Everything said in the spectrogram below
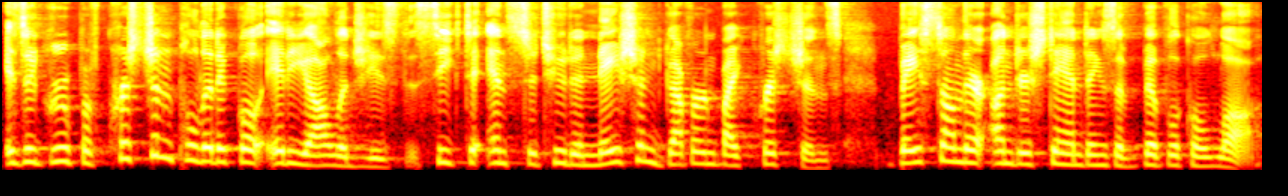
is a group of Christian political ideologies that seek to institute a nation governed by Christians based on their understandings of biblical law.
